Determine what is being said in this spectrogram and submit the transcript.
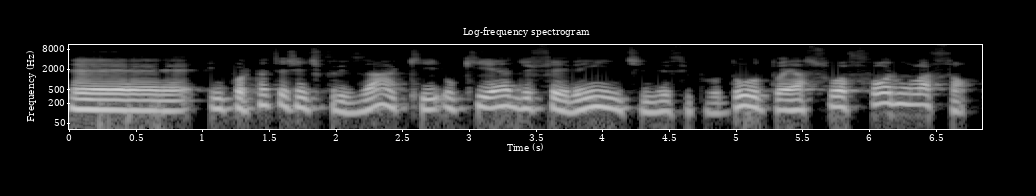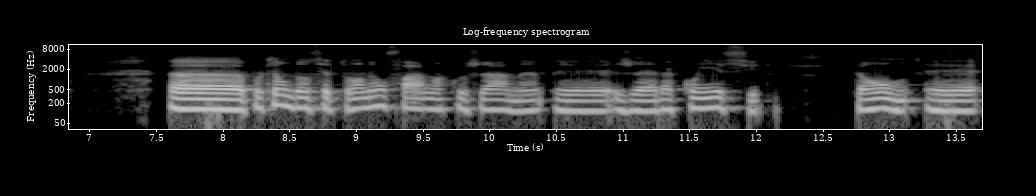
É importante a gente frisar que o que é diferente nesse produto é a sua formulação. Uh, porque o dancetrona é um fármaco já, né, é, já era conhecido. Então, é,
